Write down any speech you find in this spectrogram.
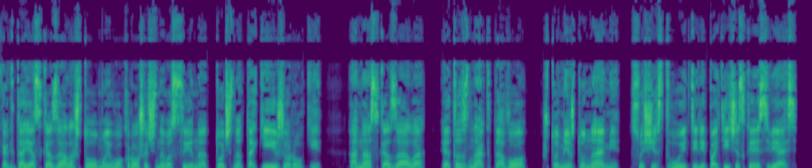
Когда я сказала, что у моего крошечного сына точно такие же руки, она сказала, это знак того, что между нами существует телепатическая связь,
